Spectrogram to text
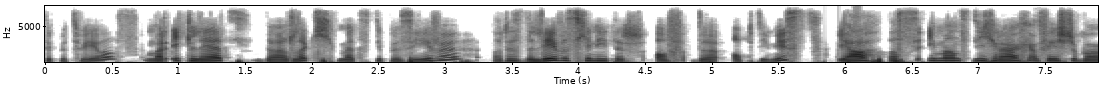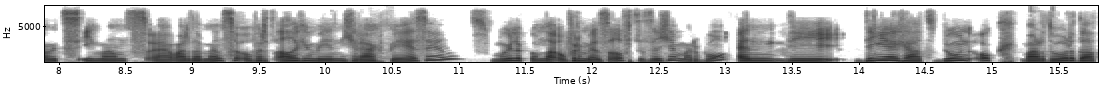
type 2 was. Maar ik leid duidelijk met type 7. Dat is de levensgenieter of de optimist. Ja, dat is iemand die graag een feestje bouwt. Iemand uh, waar dat mensen over het algemeen graag bij zijn. Het is moeilijk om dat over mezelf te zeggen, maar bon. En die dingen gaat doen ook waardoor dat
